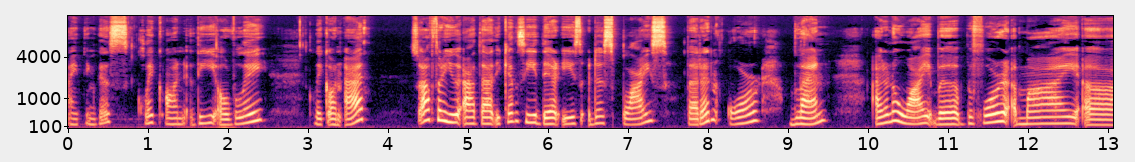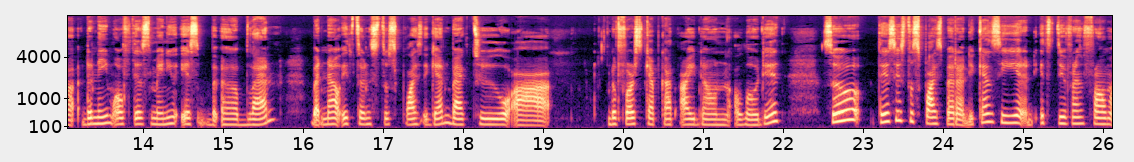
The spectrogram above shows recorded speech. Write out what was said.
I think this. Click on the overlay. Click on add. So after you add that you can see there is the splice button or blend. I don't know why but before my uh the name of this menu is uh, blend but now it turns to splice again back to uh the first CapCut I downloaded. So this is the splice button you can see it's different from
